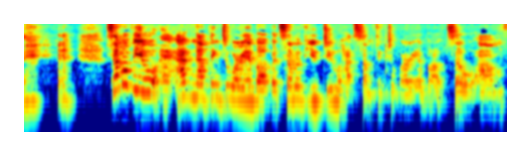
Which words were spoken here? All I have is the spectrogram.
some of you have nothing to worry about but some of you do have something to worry about. So um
